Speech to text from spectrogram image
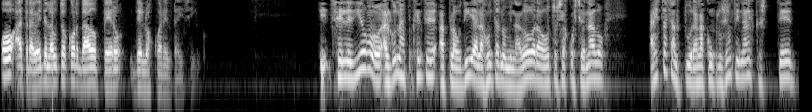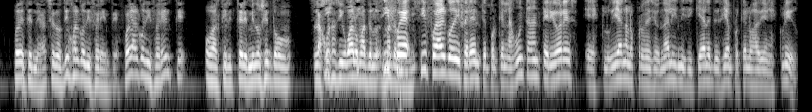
o a través del autoacordado, pero de los 45. Se le dio, alguna gente aplaudía a la Junta Nominadora, otros se ha cuestionado. A estas alturas, la conclusión final que usted puede tener, se nos dijo algo diferente. ¿Fue algo diferente o terminó siendo las cosas igual o más de lo, sí fue, Sí fue algo diferente, porque en las juntas anteriores excluían a los profesionales y ni siquiera les decían por qué los habían excluido.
